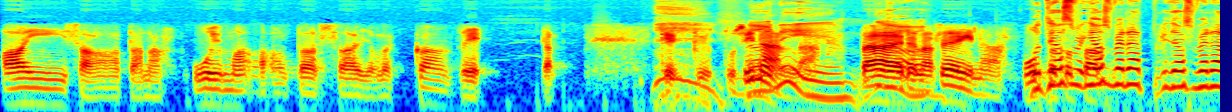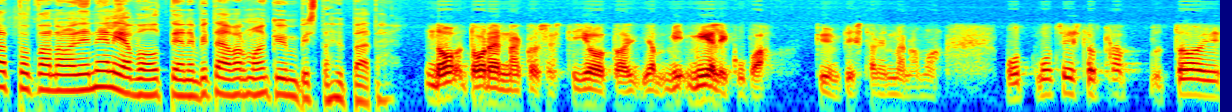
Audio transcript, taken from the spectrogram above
ai saatana, uima-altaassa ei olekaan vettä. Kekkyyttu no sinällään, no niin, pää edellä seinää. Mutta Mut jos, tota, jos vedät, jos vedät tota noin, niin neljä volttia, niin pitää varmaan kympistä hypätä. No todennäköisesti joo, tai, ja mi- mielikuva kympistä nimenomaan. Mutta mut siis tota, toi,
